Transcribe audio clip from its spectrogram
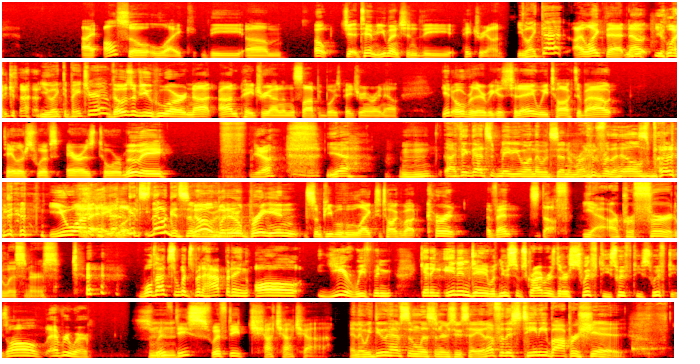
I also like the. Um, oh, J- Tim, you mentioned the Patreon. You like that? I like that. Now, You like that? You like the Patreon? those of you who are not on Patreon on the Sloppy Boys Patreon right now, get over there because today we talked about Taylor Swift's Eras Tour movie. Yeah. Yeah. hmm I think that's maybe one that would send him running for the hills, but You want to? hey, that'll, look. get, that'll get some. No, but there. it'll bring in some people who like to talk about current event stuff. Yeah, our preferred listeners. Well, that's what's been happening all year. We've been getting inundated with new subscribers that are Swifty, Swifty, Swifties, all everywhere. Swifty, Swifty, cha cha cha. And then we do have some listeners who say, enough of this teeny bopper shit.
